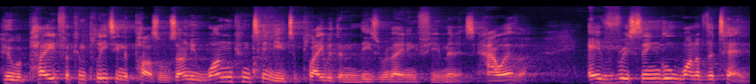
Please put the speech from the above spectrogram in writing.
who were paid for completing the puzzles, only one continued to play with them in these remaining few minutes. However, every single one of the 10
